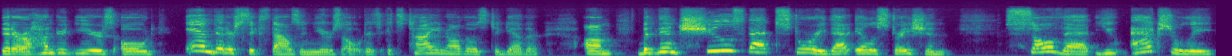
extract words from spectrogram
that are 100 years old and that are 6,000 years old. It's, it's tying all those together. Um, but then choose that story, that illustration, so that you actually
